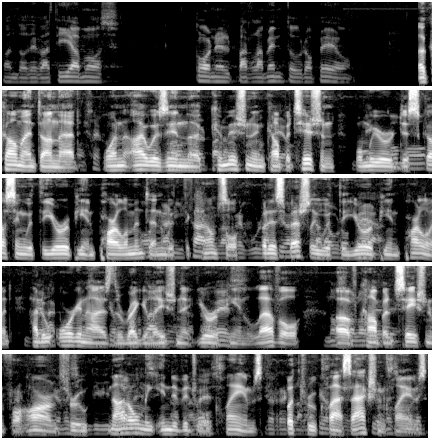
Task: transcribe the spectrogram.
cuando debatíamos con el Parlamento Europeo A comment on that. When I was in the Commission in Competition, when we were discussing with the European Parliament and with the Council, but especially with the European Parliament, how to organize the regulation at European level of compensation for harm through not only individual claims, but through class action claims,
